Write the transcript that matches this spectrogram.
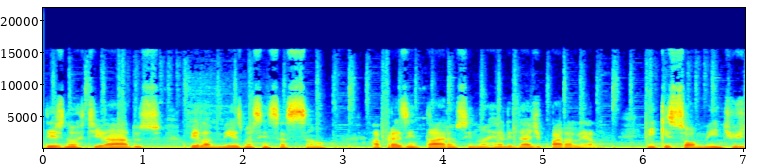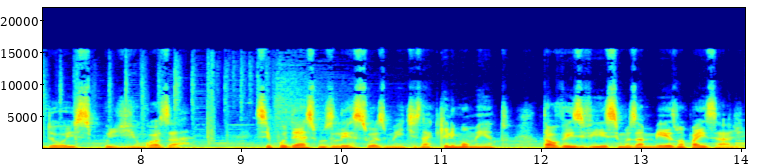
Desnorteados pela mesma sensação, apresentaram-se numa realidade paralela em que somente os dois podiam gozar. Se pudéssemos ler suas mentes naquele momento, talvez víssemos a mesma paisagem.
